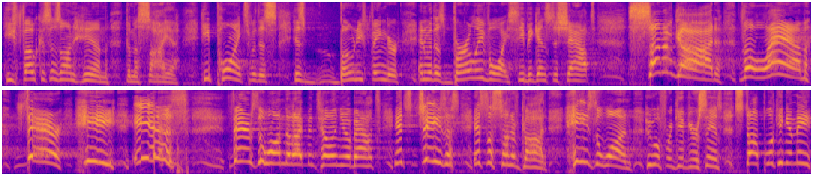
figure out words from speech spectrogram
he focuses on him, the Messiah. He points with his, his bony finger, and with his burly voice, he begins to shout, Son of God, the Lamb, there he is. There's the one that I've been telling you about. It's Jesus, it's the Son of God. He's the one who will forgive your sins. Stop looking at me.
